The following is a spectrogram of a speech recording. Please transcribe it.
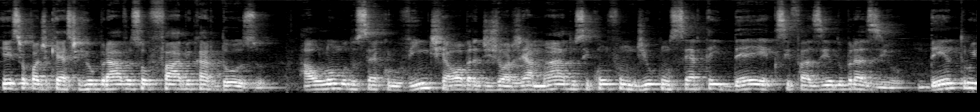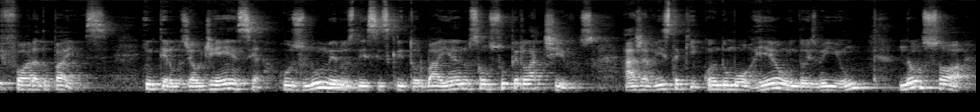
Este é o podcast Rio Bravo, eu sou Fábio Cardoso. Ao longo do século XX, a obra de Jorge Amado se confundiu com certa ideia que se fazia do Brasil, dentro e fora do país. Em termos de audiência, os números desse escritor baiano são superlativos. Haja vista que, quando morreu em 2001, não só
